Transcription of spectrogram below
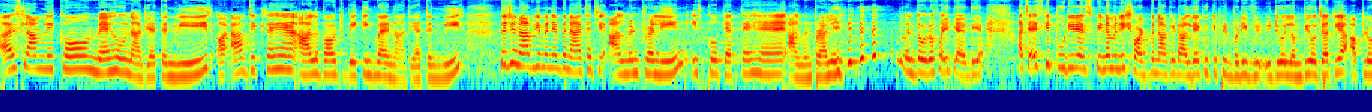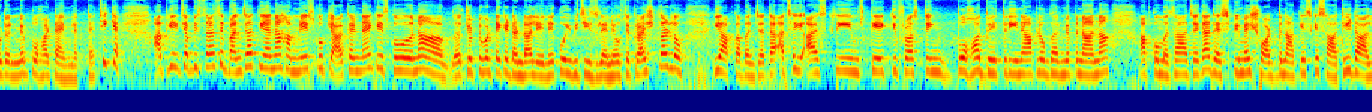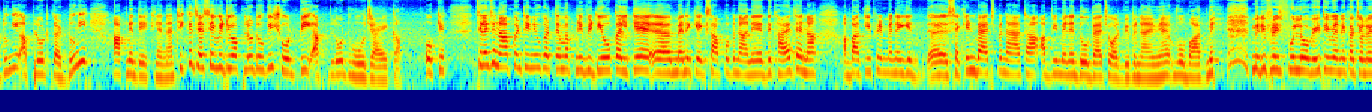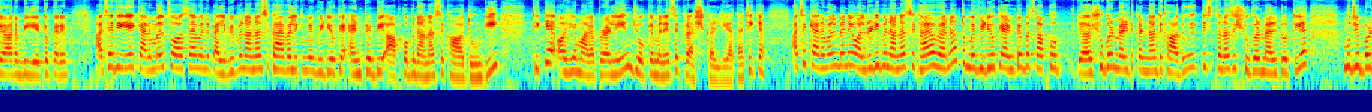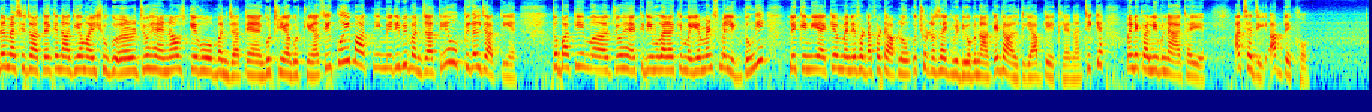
अस्सलाम वालेकुम, मैं हूँ नादिया तनवीर और आप देख रहे हैं all about baking by Nadia Tanveer. तो जनाब, ये मैंने बनाया था जी आलमंड प्रलीन इसको कहते हैं आलमंड प्रलीन मैंने दो दफ़ा ही कह दिया अच्छा इसकी पूरी रेसिपी ना मैंने शॉर्ट बना के डाल दिया क्योंकि फिर बड़ी वीडियो लंबी हो जाती है अपलोड होने में बहुत टाइम लगता है, ठीक है? अब ये जब इस तरह से बन जाती है ना, हमने इसको क्या करना है कि इसको ना चुट्टू वट्टे के डंडा ले लें, कोई भी चीज़ ले लें, उसे क्रश कर लो, ये आपका बन जाता है। अच्छा ये आइसक्रीम केक की फ्रॉस्टिंग बहुत बेहतरीन है, आप लोग घर में बनाना आपको मज़ा आ जाएगा। रेसिपी मैं शॉर्ट बना के इसके साथ ही डाल दूँगी अपलोड कर दूँगी, आपने देख लेना, ठीक है? जैसे वीडियो अपलोड होगी शॉर्ट भी अपलोड हो जाएगा। ओके। चलें जनाब कंटिन्यू करते हैं मैं अपनी वीडियो कल के आ, मैंने केक्स आपको बनाने दिखाए थे ना अब बाकी फिर मैंने ये सेकंड बैच बनाया था अभी मैंने दो बैच और भी बनाए हुए हैं वो बाद में मेरी फ्रिज फुल हो गई थी मैंने कहा चलो यार अभी ये तो करें। अच्छा जी ये कैरमल सॉस है मैंने पहले भी बनाना सिखाया हुआ लेकिन मैं वीडियो के एंड पे भी आपको बनाना सिखा दूँगी ठीक है? और ये हमारा प्रलिन जो कि मैंने इसे क्रश कर लिया था ठीक है? अच्छा कैरमल मैंने ऑलरेडी बनाना सिखाया हुआ है ना तो मैं वीडियो के एंड पे बस आपको शुगर मेल्ट करना दिखा दूँगी किस तरह से शुगर मेल्ट है। मुझे बड़े मैसेज आते हैं कि नादिया हमारी शुगर जो है ना, उसके वो बन जाते हैं, गुठलियाँ गुठलियाँ सी। कोई बात नहीं, मेरी भी बन जाती हैं, वो पिघल जाती हैं। तो बाकी जो है क्रीम वगैरह की मेजरमेंट्स मैं लिख दूँगी। लेकिन ये है कि मैंने फटाफट आप लोगों को छोटा सा एक वीडियो बना के डाल दिया। आप देख लेना, ठीक है? मैंने कल ही बनाया था ये। अच्छा जी आप देखो।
